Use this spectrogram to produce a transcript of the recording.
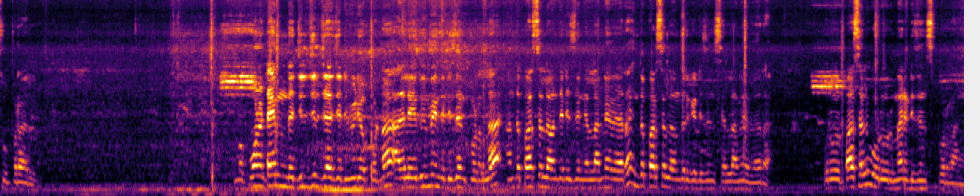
சூப்பராக இருக்கு. நம்ம போன டைம் இந்த ஜில் ஜில் ஜார்ஜெட் வீடியோ போட்டோம். அதில் எதுவுமே இந்த டிசைன் போடலை. அந்த பார்சலில் வந்த டிசைன் எல்லாமே வேறு. இந்த பார்சலில் வந்திருக்க டிசைன்ஸ் எல்லாமே வேறு. ஒரு ஒரு பார்சலுக்கு ஒரு ஒரு மாதிரி டிசைன்ஸ் போடுறாங்க.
